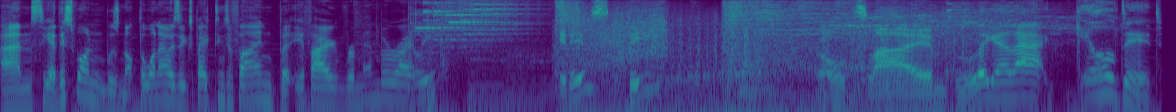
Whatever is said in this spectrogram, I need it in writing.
Um, so yeah, this one was not the one I was expecting to find, but if I remember rightly, it is the gold slime. Look at that, gilded.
